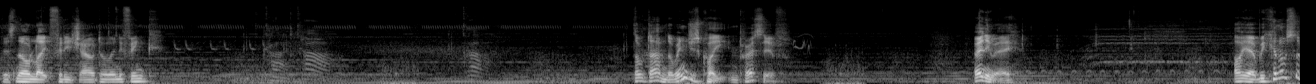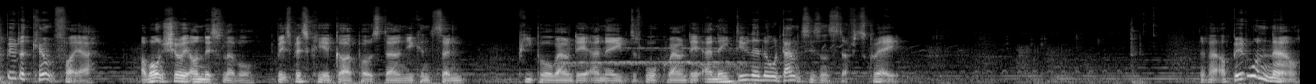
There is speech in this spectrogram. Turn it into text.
There's no like village out or anything. Oh damn, the range is quite impressive. Anyway. Oh yeah, we can also build a campfire. I won't show it on this level, but it's basically a guard post and you can send people around it and they just walk around it and they do their little dances and stuff. It's great. In fact, I'll build one now.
